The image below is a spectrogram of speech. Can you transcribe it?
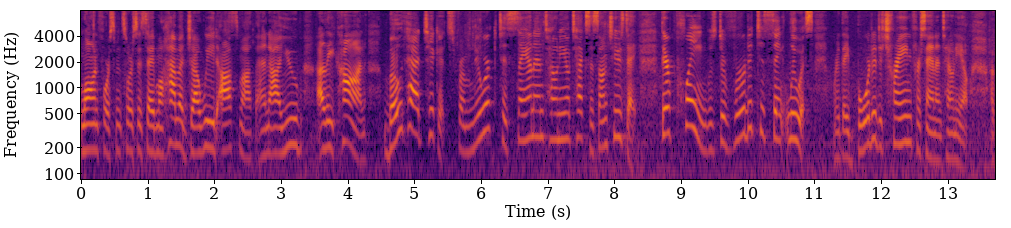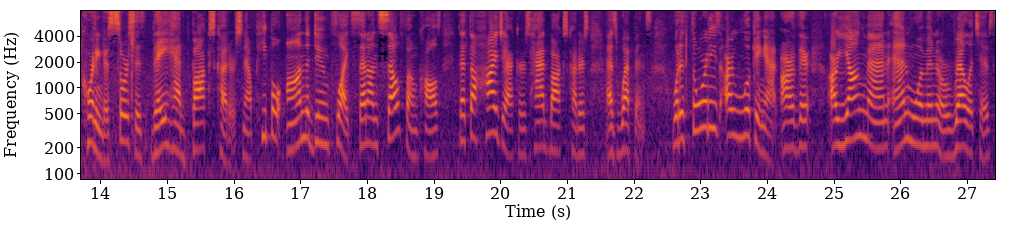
Law enforcement sources say Mohammed Jaweed Azmath and Ayub Ali Khan both had tickets from Newark to San Antonio, Texas on Tuesday. Their plane was diverted to St. Louis, where they boarded a train for San Antonio. According to sources, they had box cutters. Now, people on the doomed flight said on cell phone calls that the hijackers had box cutters as weapons. What authorities are looking at are there are young men and women or relatives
